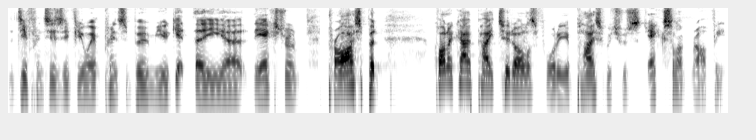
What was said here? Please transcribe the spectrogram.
The difference is if you went Prince of Boom, you get the uh, the extra price, but Quantico paid two dollars forty a place, which was excellent, Ralphie.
